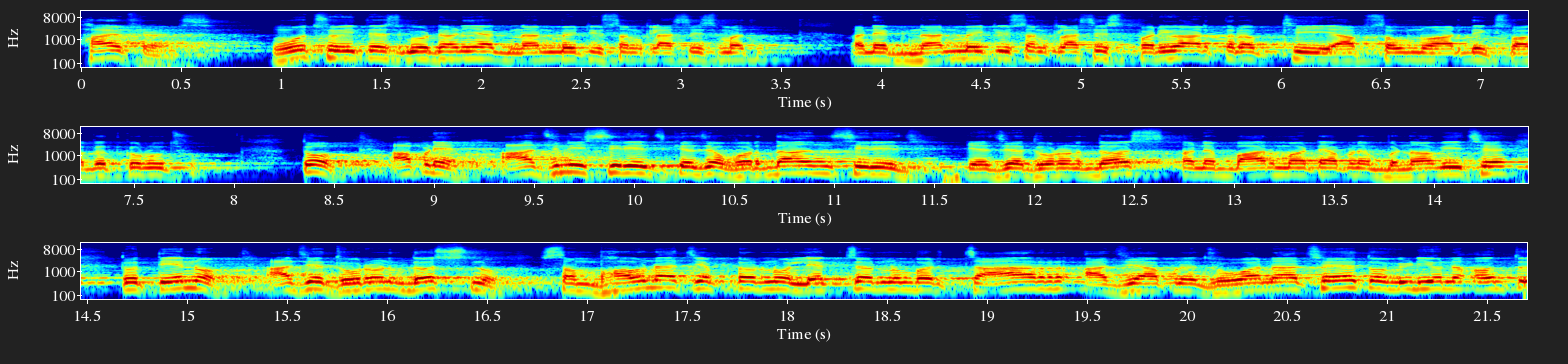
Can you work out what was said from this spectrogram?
હાય ફ્રેન્ડ્સ હું છું હિતેશ ગોઢાણીયા જ્ઞાનમય ટ્યુશન ક્લાસીસમાંથી અને જ્ઞાનમય ટ્યુશન ક્લાસીસ પરિવાર તરફથી આપ સૌનું હાર્દિક સ્વાગત કરું છું. તો આપણે આજની સિરીઝ કે જે વરદાન સિરીઝ કે જે ધોરણ દસ અને બાર માટે આપણે બનાવી છે, તો તેનો આજે ધોરણ દસનો સંભાવના ચેપ્ટરનો લેક્ચર નંબર ચાર આજે આપણે જોવાના છે. તો વિડીયોને અંત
